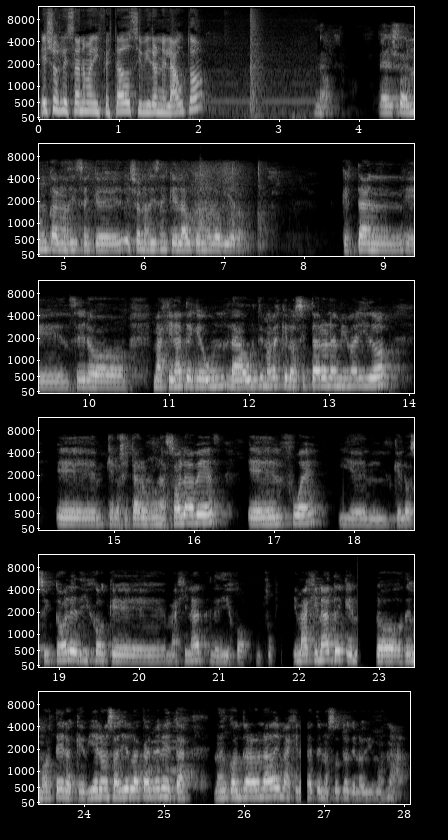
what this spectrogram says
¿Ellos les han manifestado si vieron el auto? No. Ellos nunca nos dicen que ellos nos dicen que el auto no lo vieron que están eh, en cero. Imagínate que la última vez que lo citaron a mi marido, eh, que lo citaron una sola vez, él fue y el que lo citó le dijo que, imagínate, le dijo, imagínate que los de Morteros que vieron salir la camioneta no encontraron nada, imagínate nosotros que no vimos nada.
